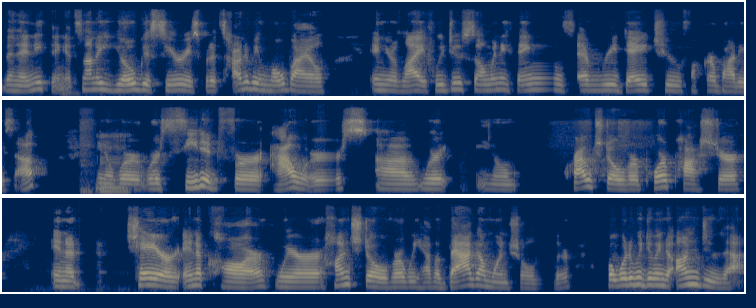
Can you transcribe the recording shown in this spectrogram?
than anything. It's not a yoga series, but it's how to be mobile in your life. We do so many things every day to fuck our bodies up you know mm. we're we're seated for hours uh, we're you know crouched over poor posture in a chair in a car we're hunched over we have a bag on one shoulder but what are we doing to undo that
